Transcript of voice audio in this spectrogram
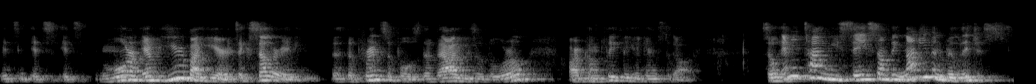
It's, it's, it's more every year by year, it's accelerating. The, the principles, the values of the world are completely against God. So anytime we say something, not even religious,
